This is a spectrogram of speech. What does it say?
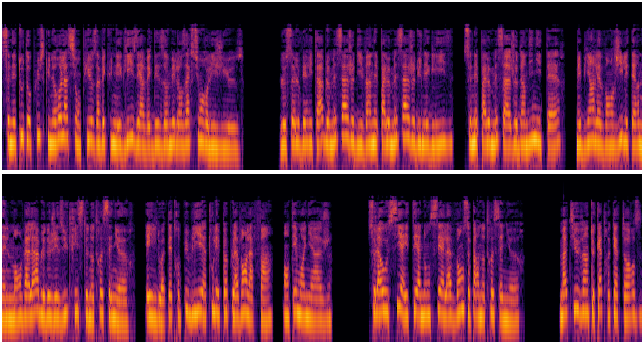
Ce n'est tout au plus qu'une relation pieuse avec une église et avec des hommes et leurs actions religieuses. Le seul véritable message divin n'est pas le message d'une église, ce n'est pas le message d'un dignitaire, mais bien l'évangile éternellement valable de Jésus-Christ notre Seigneur, et il doit être publié à tous les peuples avant la fin, en témoignage. Cela aussi a été annoncé à l'avance par notre Seigneur. Matthieu 24 14,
